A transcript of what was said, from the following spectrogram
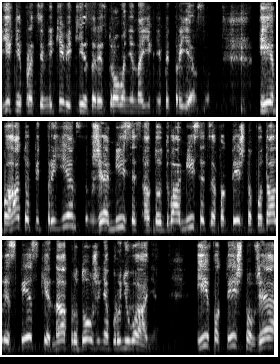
їхніх працівників, які зареєстровані на їхні підприємства. І багато підприємств вже місяць, а то два місяці фактично подали списки на продовження бронювання. І фактично, вже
